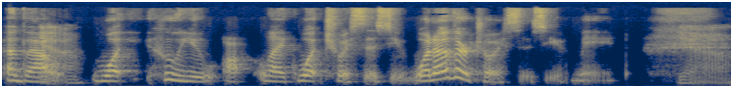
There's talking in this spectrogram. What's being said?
about yeah. what who you are like what choices you what other choices you've made yeah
